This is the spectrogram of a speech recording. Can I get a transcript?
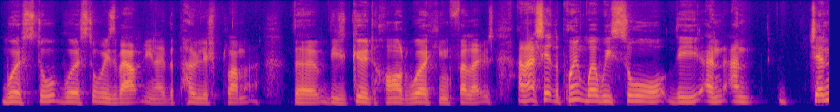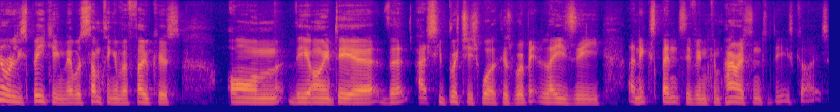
were sto- were stories about you know the Polish plumber, the these good hard-working fellows, and actually at the point where we saw the and and generally speaking, there was something of a focus on the idea that actually British workers were a bit lazy and expensive in comparison to these guys.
